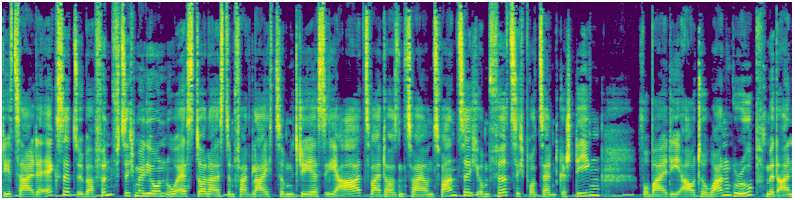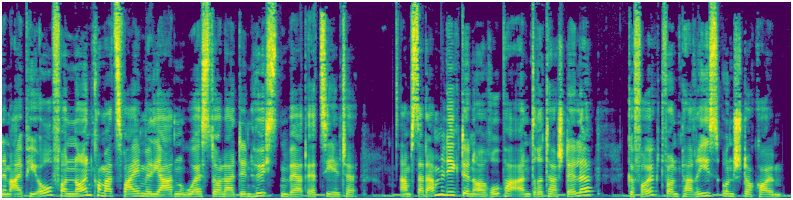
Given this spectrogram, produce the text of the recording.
Die Zahl der Exits über 50 Millionen US-Dollar ist im Vergleich zum GSEA 2022 um 40 Prozent gestiegen, wobei die Auto One Group mit einem IPO von 9,2 Milliarden US-Dollar den höchsten Wert erzielte. Amsterdam liegt in Europa an dritter Stelle, gefolgt von Paris und Stockholm.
